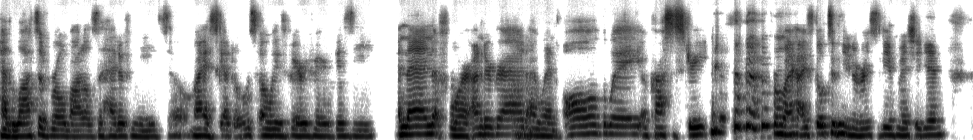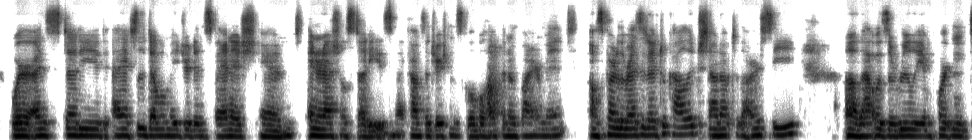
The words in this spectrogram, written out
had lots of role models ahead of me. So my schedule was always very, very busy. And then for undergrad, I went all the way across the street from my high school to the University of Michigan, where I studied, I actually double majored in Spanish and international studies. My concentration was global health and environment. I was part of the residential college. Shout out to the RC. Uh, that was a really important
